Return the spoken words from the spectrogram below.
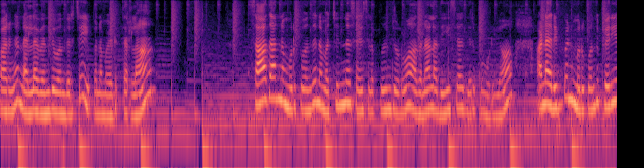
பாருங்கள் நல்லா வெந்து வந்துருச்சு. இப்போ நம்ம எடுத்துடலாம். சாதாரண முறுக்கு வந்து நம்ம சின்ன சைஸில் பிழிஞ்சு விடுவோம். அதனால் அது ஈஸியாக திருப்ப முடியும். ஆனால் ரிப்பன் முறுக்கு வந்து பெரிய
